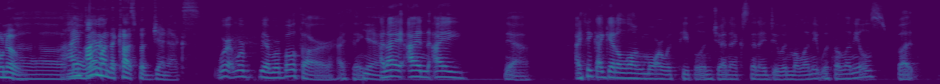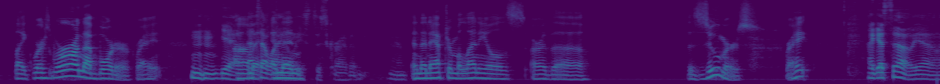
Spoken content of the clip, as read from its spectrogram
Oh no, Uh, I'm no, I'm on the cusp of Gen X. We're we're yeah, we're both are. I think. Yeah. And I I I yeah, I think I get along more with people in Gen X than I do in millennial with millennials. But like we're we're on that border, right? hmm yeah, Um, that's how I and then- always describe it. And then after millennials are the the Zoomers, right? I guess so. Yeah,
